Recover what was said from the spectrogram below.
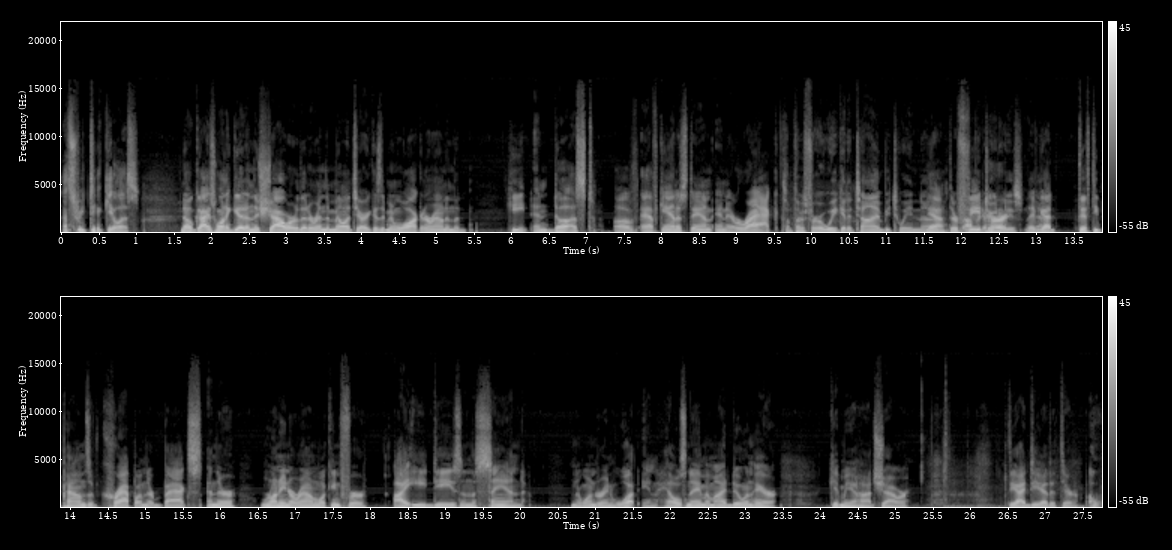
That's ridiculous. No, guys want to get in the shower that are in the military because they've been walking around in the heat and dust of Afghanistan and Iraq. Sometimes for a week at a time between. Uh, yeah, their feet hurt. They've Yeah. got 50 pounds of crap on their backs, and they're running around looking for IEDs in the sand. And they're wondering, what in hell's name am I doing here? Give me a hot shower. The idea that they're, oh,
